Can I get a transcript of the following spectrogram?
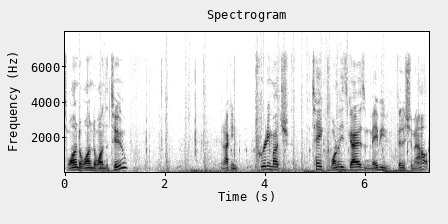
it's one to one to one to two. And I can pretty much take one of these guys and maybe finish him out.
